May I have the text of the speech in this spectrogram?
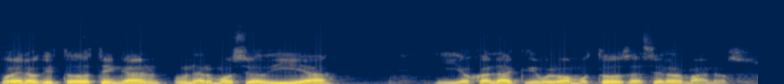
Bueno, que todos tengan un hermoso día y ojalá que volvamos todos a ser hermanos.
